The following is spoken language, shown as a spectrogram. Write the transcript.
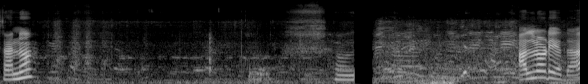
ಸಾನು? ಅಲ್ಲಿ ನೋಡಿ ಅದಾ?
